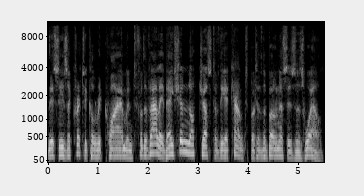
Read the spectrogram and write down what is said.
This is a critical requirement for the validation not just of the account but of the bonuses as well.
